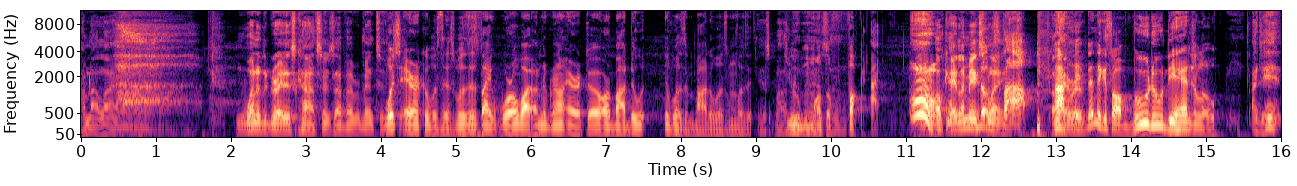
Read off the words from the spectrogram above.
I'm not lying. One of the greatest concerts I've ever been to. Which Erykah was this? Was this like Worldwide Underground Erykah or Badu? It wasn't Baduism, was it? It's Baduism. You motherfucker. I- Okay, let me No, explain. stop. Okay, Riv. that nigga saw Voodoo D'Angelo I did.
